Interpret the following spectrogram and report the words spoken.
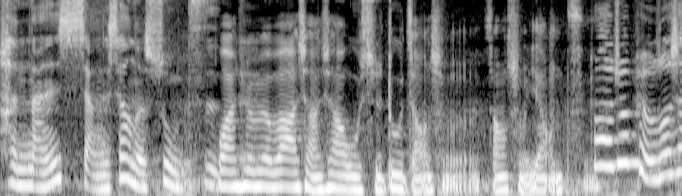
很难想象的数字，完全没有办法想象五十度长什么长什么样子。对啊，就比如说现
